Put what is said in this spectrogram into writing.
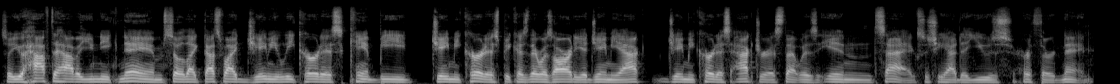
So you have to have a unique name. So like that's why Jamie Lee Curtis can't be Jamie Curtis because there was already a Jamie act, Jamie Curtis actress that was in SAG, so she had to use her third name.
